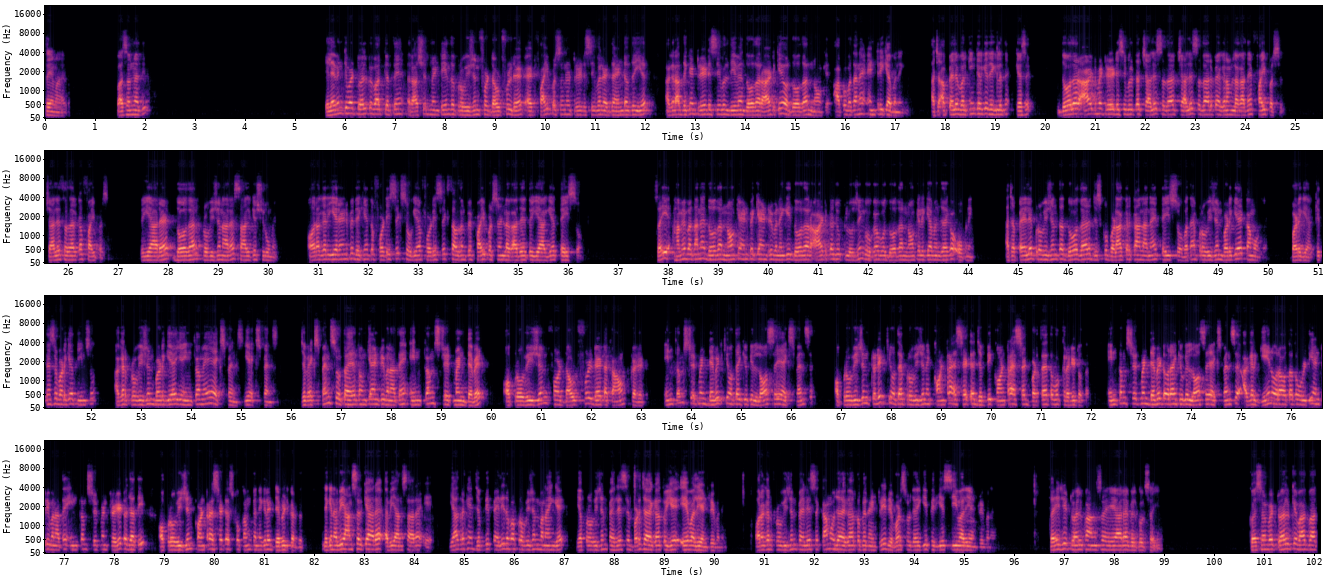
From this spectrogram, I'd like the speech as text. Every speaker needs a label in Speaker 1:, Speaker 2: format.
Speaker 1: Same आएगा बात समझ में आती इलेवन के बाद ट्वेल्व पे बात करते हैं। Rashid maintain the provision for doubtful debt at five percent of trade receivable at the end of the year अगर आप देखें ट्रेड रिसीवल दिए हुए हैं 2008 के और 2009 के। आपको बताना है एंट्री क्या बनेगी। अच्छा आप पहले वर्किंग करके देख लेते हैं। कैसे? 2008 में ट्रेड रिसीवल था चालीस हज़ार। चालीस हज़ार पे अगर हम लगा दें फाइव परसेंट चालीस हज़ार का फाइव परसेंट तो ये आ रहा है, दो हज़ार प्रोविज़न आ रहा है साल के शुरू में। और अगर ईयर एंड पे देखें तो फोर्टी सिक्स हो गया फोर्टी सिक्स थाउज़ेंड पे फाइव परसेंट लगा दे तो ये आ गया तेईस सौ। सही, हमें बताना है 2009 के एंड पे क्या एंट्री बनेगी? 2008 का जो क्लोजिंग होगा वो 2009 के लिए क्या बन जाएगा? ओपनिंग अच्छा पहले प्रोविज़न था 2000 जिसको बढ़ाकर कहा लाना है? 2300 बताएँ प्रोविज़न बढ़ गया है कम हो गया? बढ़ गया। कितने से बढ़ गया? 300 अगर प्रोविज़न बढ़ गया, ये इनकम है एक्सपेंस ये एक्सपेंस जब एक्सपेंस होता है तो हम क्या एंट्री बनाते हैं? इनकम स्टेटमेंट डेबिट और provision for doubtful debt account credit income statement debit क्यों होता है? क्योंकि लॉस है एक्सपेंस और प्रोविज़न क्रेडिट क्यों होता है? प्रोविज़न एक कॉन्ट्रा एसेट है। जब भी कॉन्ट्रा एसेट बढ़ता है तो वो क्रेडिट होता है। इनकम स्टेटमेंट डेबिट हो रहा है क्योंकि लॉस है एक्सपेंस है। अगर गेन हो रहा होता तो उल्टी एंट्री बनाते हैं। इनकम स्टेटमेंट क्रेडिट हो जाती और प्रोविज़न कॉन्ट्रा एसेट है, उसको कम करने के लिए डेबिट कर देते लेकिन अभी आंसर क्या आ रहा है? अभी आंसर आ रहा है ए याद रखें, जब भी पहली दफ़ा प्रोविज़न बनाएँगे या प्रोविज़न पहले से बढ़ जाएगा तो ये ए वाली एंट्री बनेगी। और अगर प्रोविज़न पहले से कम हो जाएगा तो फिर एंट्री रिवर्स हो जाएगी, फिर ये सी वाली एंट्री बनाएगी सही जी ट्वेल्व का आंसर ए आ रहा है, बिल्कुल सही। क्वेश्चन नंबर ट्वेल्व के बाद बात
